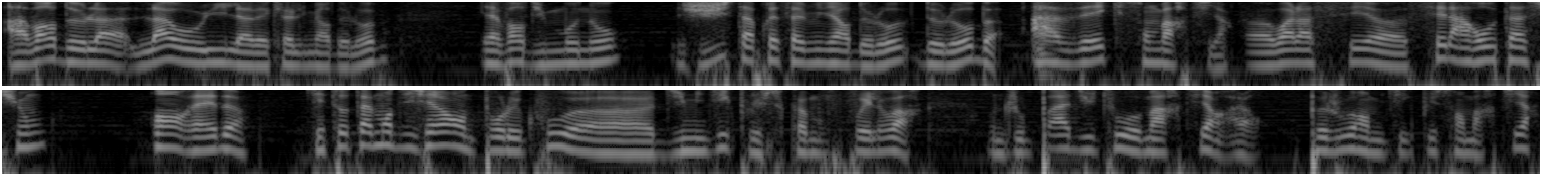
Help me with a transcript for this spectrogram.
Avoir de la, là où il avec la lumière de l'aube et avoir du mono juste après sa lumière de l'aube avec son martyr. Euh, voilà, euh, c'est la rotation en raid qui est totalement différente pour le coup euh, du Mythic Plus, comme vous pouvez le voir. On ne joue pas du tout au martyr. Alors, on peut jouer en Mythic Plus en martyr,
